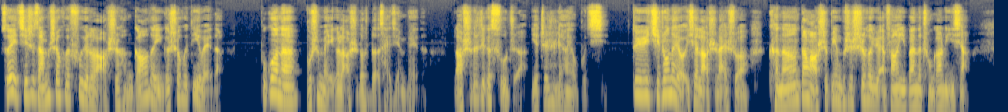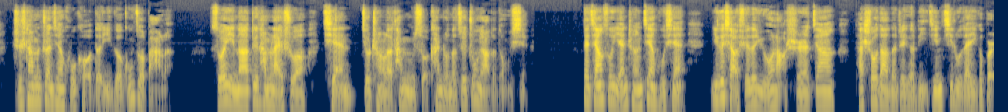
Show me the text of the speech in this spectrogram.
所以，其实咱们社会赋予了老师很高的一个社会地位的。不过呢，不是每一个老师都是德才兼备的，老师的这个素质也真是良莠不齐。对于其中的有一些老师来说，可能当老师并不是诗和远方一般的崇高理想，只是他们赚钱糊口的一个工作罢了。所以呢，对他们来说，钱就成了他们所看重的最重要的东西。在江苏盐城建湖县一个小学的语文老师将。他收到的这个礼金记录在一个本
